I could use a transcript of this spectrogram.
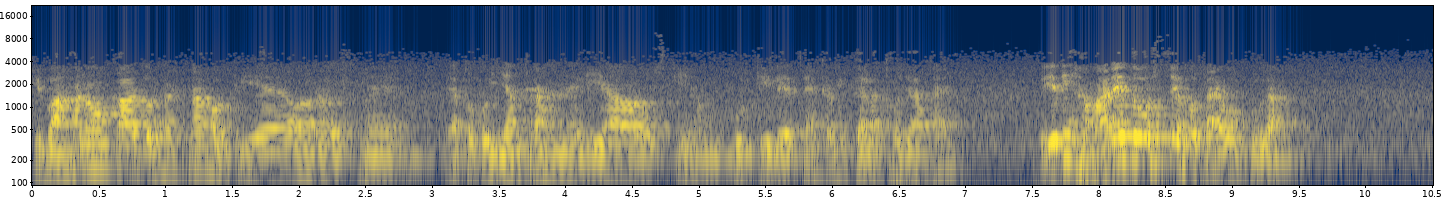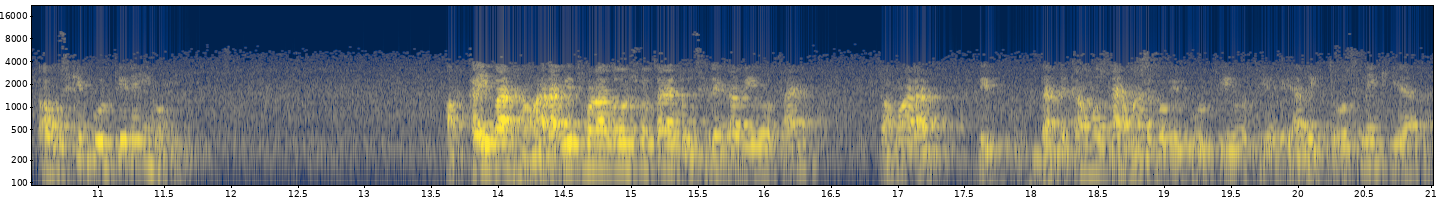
कि वाहनों का दुर्घटना होती है और उसमें या तो कोई यंत्र हमने लिया और उसकी हम पूर्ति लेते हैं, कभी गलत हो जाता है। तो यदि हमारे दोष से होता है वो पूरा तो अब उसकी पूर्ति नहीं होगी। अब कई बार हमारा भी थोड़ा दोष होता है, दूसरे का भी होता है तो हमारा भी दंड कम होता है, हमारे को भी पूर्ति होती है, अभी तो उसने किया था।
